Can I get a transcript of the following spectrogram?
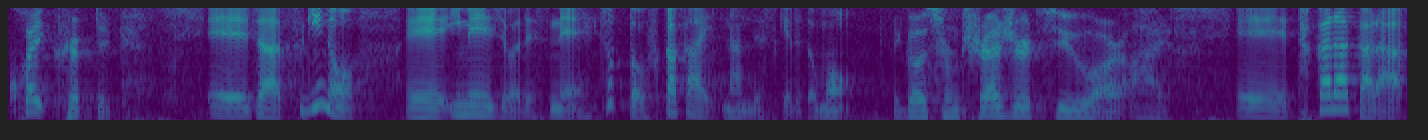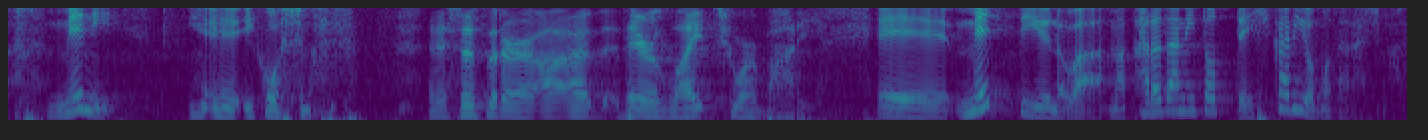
quite cryptic. えーじゃあ次の、えーイメージはですねちょっと不可解なんですけれども It goes from treasure to our eyes. えー宝から目に、えー移行します、And it says that our, uh, uh, they are light to our body. えー目っていうのは、まあ、体にとって光をもたらします、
